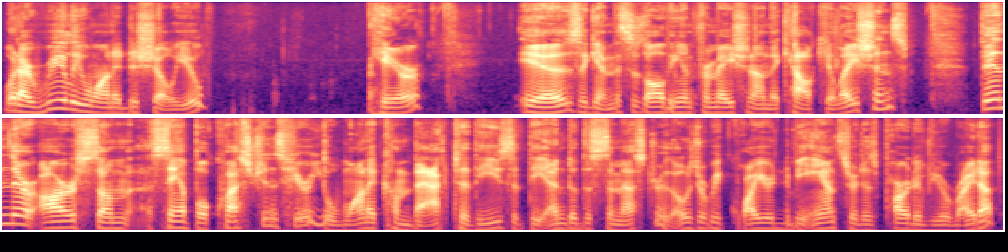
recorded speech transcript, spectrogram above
What I really wanted to show you here is again, this is all the information on the calculations. Then there are some sample questions here. You'll want to come back to these at the end of the semester. Those are required to be answered as part of your write up.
